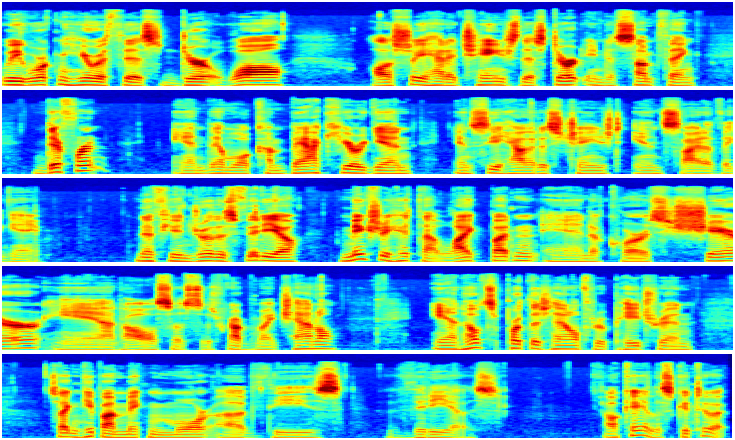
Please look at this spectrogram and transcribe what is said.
We'll be working here with this dirt wall. I'll show you how to change this dirt into something different and then we'll come back here again and see how that is changed inside of the game. Now if you enjoy this video, make sure you hit that like button and of course share and also subscribe to my channel and help support the channel through Patreon so I can keep on making more of these videos. Okay, let's get to it.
